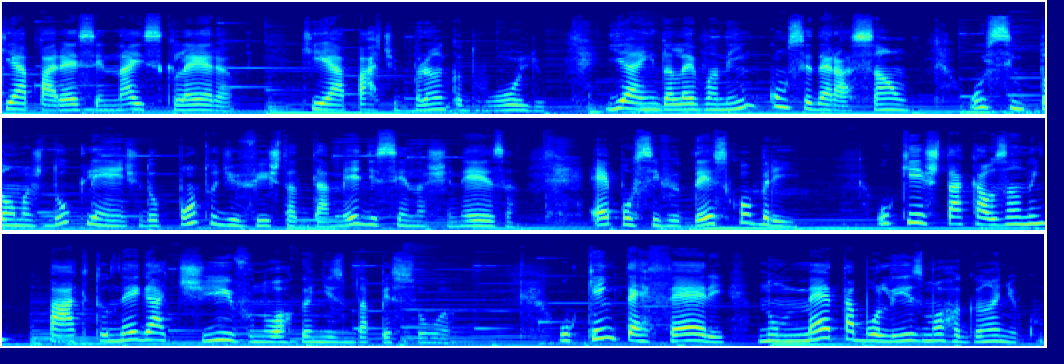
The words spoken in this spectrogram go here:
que aparecem na esclera, que é a parte branca do olho, e ainda levando em consideração os sintomas do cliente do ponto de vista da medicina chinesa, é possível descobrir o que está causando impacto negativo no organismo da pessoa, o que interfere no metabolismo orgânico,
